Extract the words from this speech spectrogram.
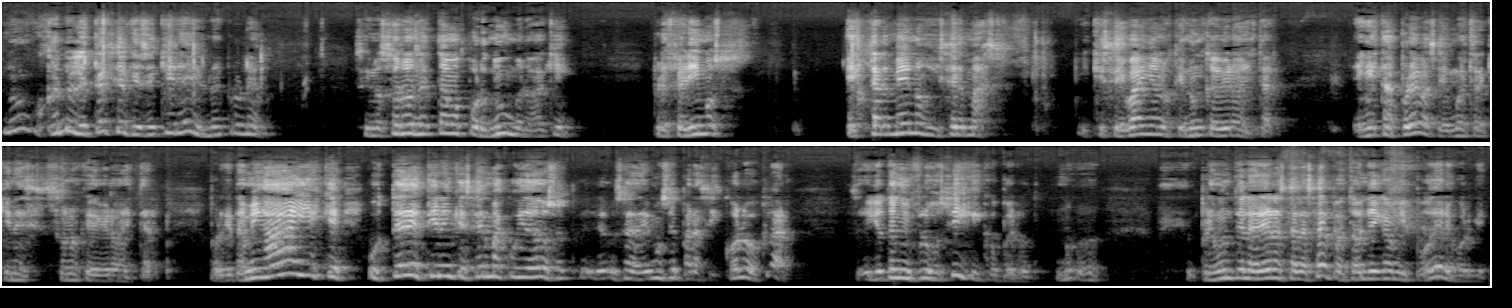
No, buscándole taxi al que se quiere ir, no hay problema. Si nosotros no estamos por números aquí, preferimos estar menos y ser más y que se vayan los que nunca debieron estar. En estas pruebas se demuestra quiénes son los que debieron estar. Porque también, ay, es que ustedes tienen que ser más cuidadosos. O sea, debemos ser parapsicólogos, claro. Yo tengo influjo psíquico, pero no, pregúntele a Diana Salazar hasta dónde llegan mis poderes, porque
